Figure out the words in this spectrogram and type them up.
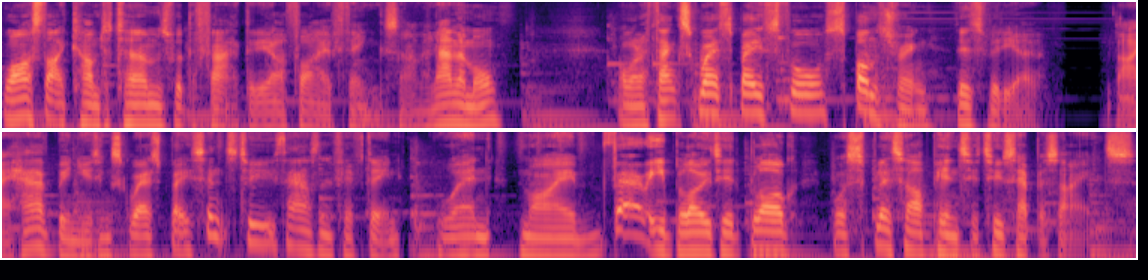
Whilst I come to terms with the fact that R5 thinks I'm an animal, I want to thank Squarespace for sponsoring this video. I have been using Squarespace since 2015 when my very bloated blog was split up into two separate sites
